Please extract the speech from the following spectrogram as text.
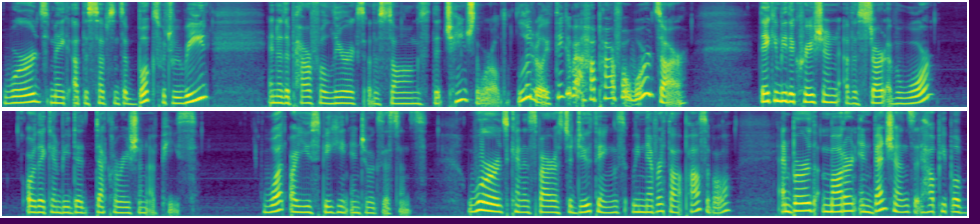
Words make up the substance of books which we read and other powerful lyrics of the songs that change the world. Literally, think about how powerful words are. They can be the creation of the start of a war, or they can be the declaration of peace. What are you speaking into existence? Words can inspire us to do things we never thought possible and birth modern inventions that help people,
